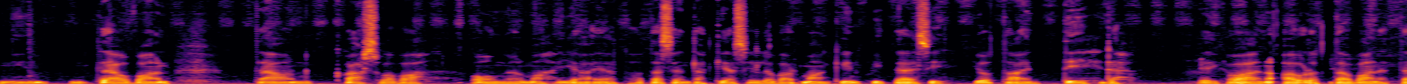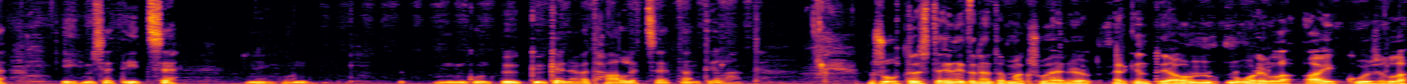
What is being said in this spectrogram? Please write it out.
niin tämä on vaan tämä on kasvava ongelma ja, ja tuota, sen takia sille varmaankin pitäisi jotain tehdä, eikä vaan odottaa vaan, että ihmiset itse niin kuin, niin kuin kykenevät hallitsemaan tämän tilanteen. No suhteellisesti eniten näitä maksuhäiriömerkintöjä on nuorilla aikuisilla.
